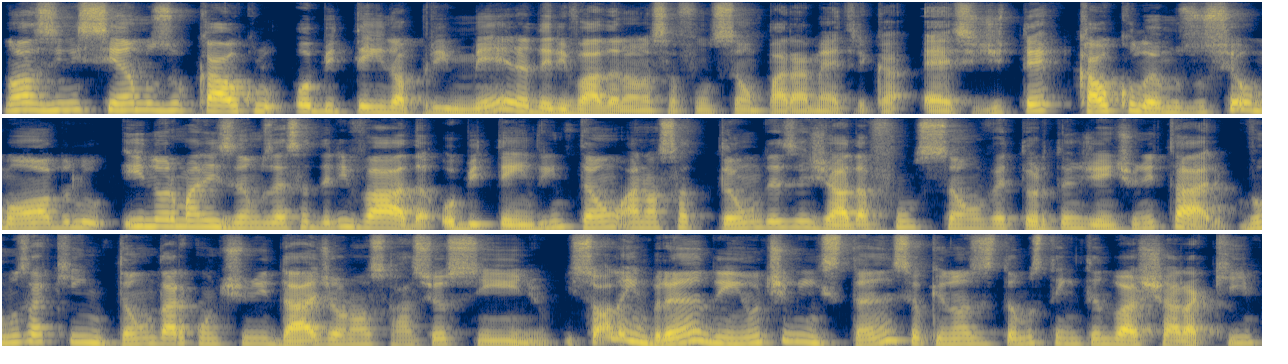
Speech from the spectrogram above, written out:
nós iniciamos o cálculo obtendo a primeira derivada da nossa função paramétrica s de t, calculamos o seu módulo e normalizamos essa derivada, obtendo então a nossa tão desejada função vetor tangente unitário. Vamos aqui então dar continuidade ao nosso raciocínio. E só lembrando, em última instância, o que nós estamos tentando achar aqui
